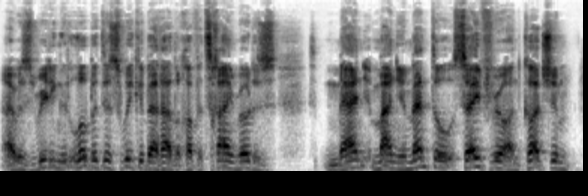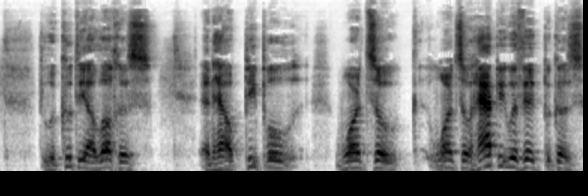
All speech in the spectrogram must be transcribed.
I was reading a little bit this week about how the Chafetz Chaim wrote his man, monumental sefer on Kachim, the Lakuti Halachas, and how people weren't so weren't so happy with it because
